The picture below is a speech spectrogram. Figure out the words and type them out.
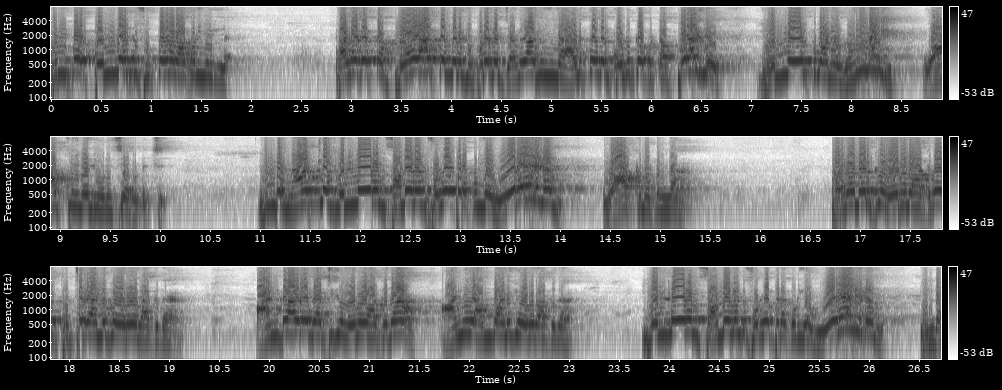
குறிப்பா பெண்களுக்கு சுத்தமா வாக்குரிமை இல்லை. பலகட்ட போராட்டங்களுக்கு பிறகு ஜனநாயக அழுத்தங்கள் கொடுக்கப்பட்ட பிறகு எல்லோருக்குமான உரிமை வாக்குரிமை என்று உறுதி செய்யப்பட்டுச்சு. இந்த நாட்டில் எல்லோரும் சமயம் சொல்லப்படக்கூடிய ஒரே இடம் வாக்கு மட்டும்தான். பிரதமருக்கு ஒரு வாக்கு தான் பிச்சைக்காரனுக்கு ஒரே வாக்கு தான் அன்றாட கட்சிக்கு ஒரு வாக்கு தான் அனில் அம்பானிக்கு ஒரு வாக்கு தான் எல்லோரும் சமம் என்று சொல்லப்படக்கூடிய ஒரே இடம் இந்த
